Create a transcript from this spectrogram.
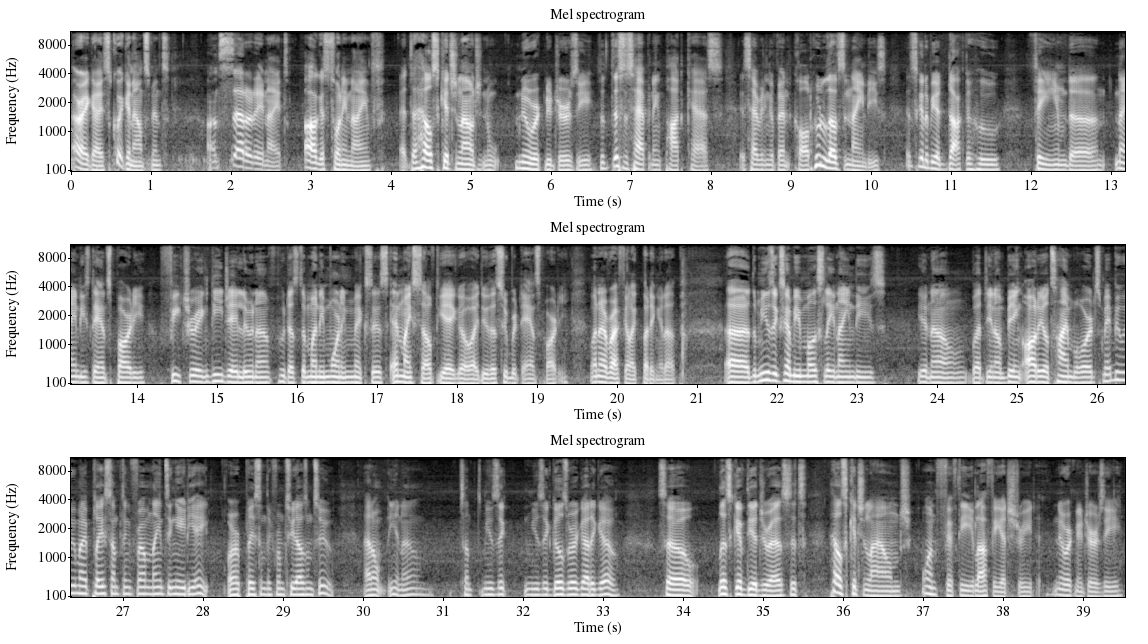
Alright, guys, quick announcement. On Saturday night, August 29th, at the Hell's Kitchen Lounge in Newark, New Jersey, the This Is Happening podcast is having an event called Who Loves the 90s. It's going to be a Doctor Who themed uh, 90s dance party featuring DJ Luna, who does the Monday morning mixes, and myself, Diego. I do the super dance party whenever I feel like putting it up. Uh, the music's going to be mostly 90s you know. But you know, being audio time lords, maybe we might play something from 1988 or play something from 2002. I don't, you know, some music music goes where it gotta go. So let's give the address. It's Hell's Kitchen Lounge, 150 Lafayette Street, Newark, New Jersey.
